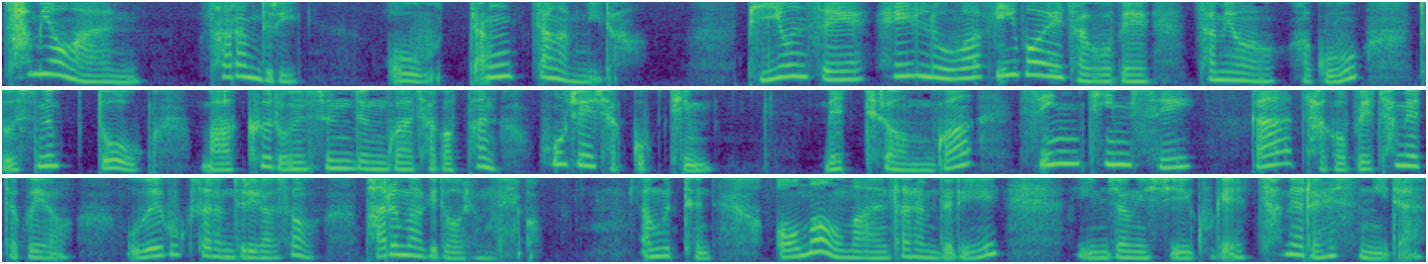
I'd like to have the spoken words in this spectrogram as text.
참여한 사람들이 어우 짱짱합니다. 비욘세의 Halo와 Fever의 작업에 참여하고 또 스눕독, 마크 론슨 등과 작업한 호주의 작곡팀 메트럼과 신팀스가 작업에 참여했다고 해요. 외국 사람들이라서 발음하기도 어렵네요. 아무튼 어마어마한 사람들이 임정희 씨 곡에 참여를 했습니다.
